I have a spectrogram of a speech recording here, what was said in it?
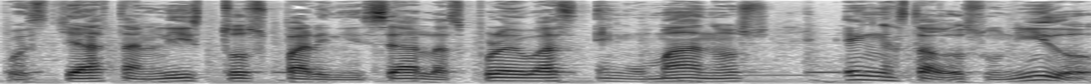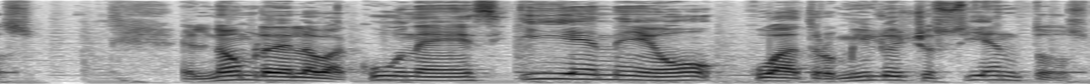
pues ya están listos para iniciar las pruebas en humanos en Estados Unidos. El nombre de la vacuna es INO 4800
